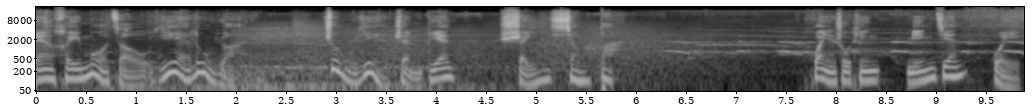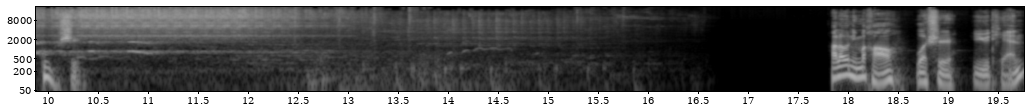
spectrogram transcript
天黑莫走夜路远，昼夜枕边谁相伴？欢迎收听民间鬼故事。Hello，你们好，我是雨田。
